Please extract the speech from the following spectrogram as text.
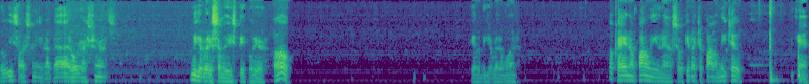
Luis, Arseny, Ragad, Order Assurance. Let me get rid of some of these people here. Oh. Yeah, let me get rid of one. Okay, and I'm following you now. So if you'd like to follow me too, you can.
